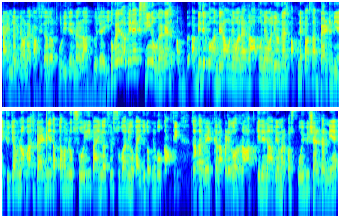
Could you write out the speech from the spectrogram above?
टाइम लगने वाला है काफ़ी ज़्यादा और थोड़ी देर में रात हो जाएगी। तो गैस अभी ना एक सीन हो गया गाइस अब अभी देखो अंधेरा होने वाला है रात होने वाली है और गाइस अपने पास ना बेड नहीं है क्योंकि हम लोग पास बेड नहीं है तब तक हम लोग सो ही नहीं पाएँगे और फिर सुबह नहीं हो पाएगी तो अपने को काफ़ी ज़्यादा वेट करना पड़ेगा और रात के लिए ना अभी हमारे पास कोई भी शेल्टर नहीं है।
